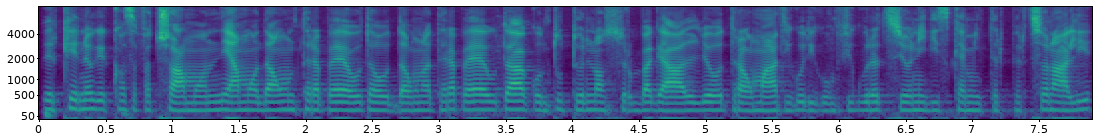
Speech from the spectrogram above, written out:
perché noi che cosa facciamo? Andiamo da un terapeuta o da una terapeuta con tutto il nostro bagaglio traumatico di configurazioni, di schemi interpersonali,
